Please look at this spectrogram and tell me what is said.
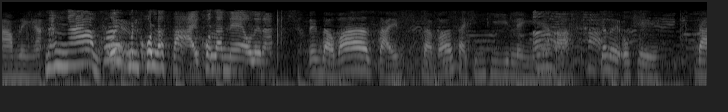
ามอะไรเงี้ย นางงามใช่ เอ้ยมันคนละสายคนละแนวเลยนะ เป็นแบบว่าสายแบบว่าสายทีนทีนอะไรอย่างเงี้ยนะคะ อ่าค่ะก็เลยโอเค ได้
